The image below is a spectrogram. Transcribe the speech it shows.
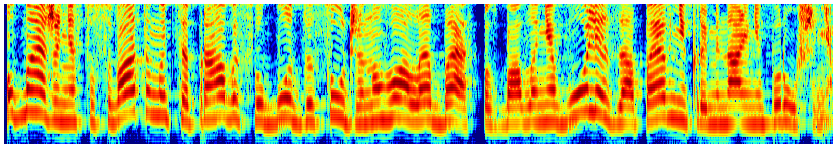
Обмеження стосуватимуться прав і свобод засудженого, але без позбавлення волі за певні кримінальні порушення.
